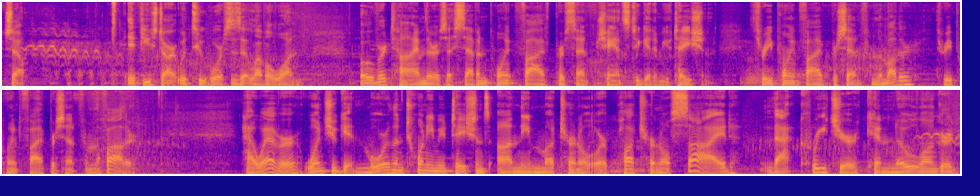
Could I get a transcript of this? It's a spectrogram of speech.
So, if you start with two horses at level one, over time there is a 7.5% chance to get a mutation. 3.5% from the mother, 3.5% from the father. However, once you get more than 20 mutations on the maternal or paternal side, that creature can no longer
